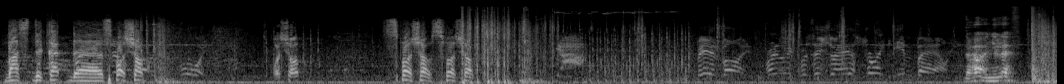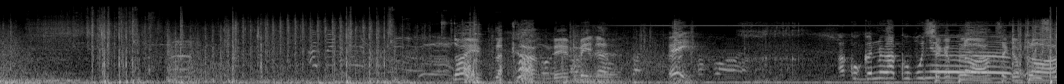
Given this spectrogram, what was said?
bus dekat the sport shop. Spot shop. Sport shop, sport shop. Be advised. Friendly precision airstrike inbound. Dah on your left. Oi belakang Damage lah Hey. Aku kena aku punya Second floor ah Second floor ah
